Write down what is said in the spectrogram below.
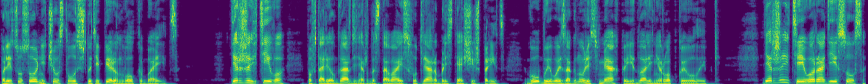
По лицу Сони чувствовалось, что теперь он волка боится. "Держите его", повторил Гардинер, доставая из футляра блестящий шприц. Губы его изогнулись в мягкой, едва ли не робкой улыбке. "Держите его ради Иисуса".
